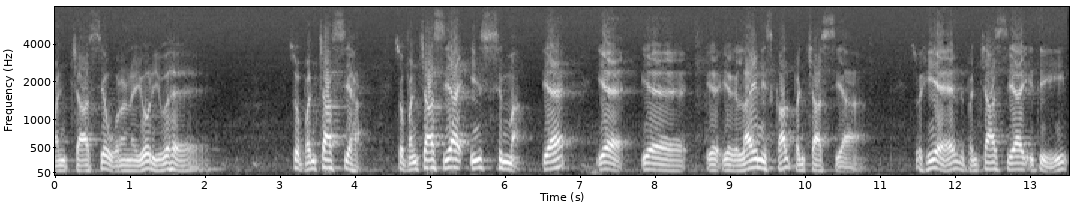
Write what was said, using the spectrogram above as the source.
Panchasya Varanayor Yuva. So, Panchasya. So, Panchasya is Simha. Yeah, yeah, yeah, yeah, yeah. line is called Panchasya. So, here the Panchasya iti.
